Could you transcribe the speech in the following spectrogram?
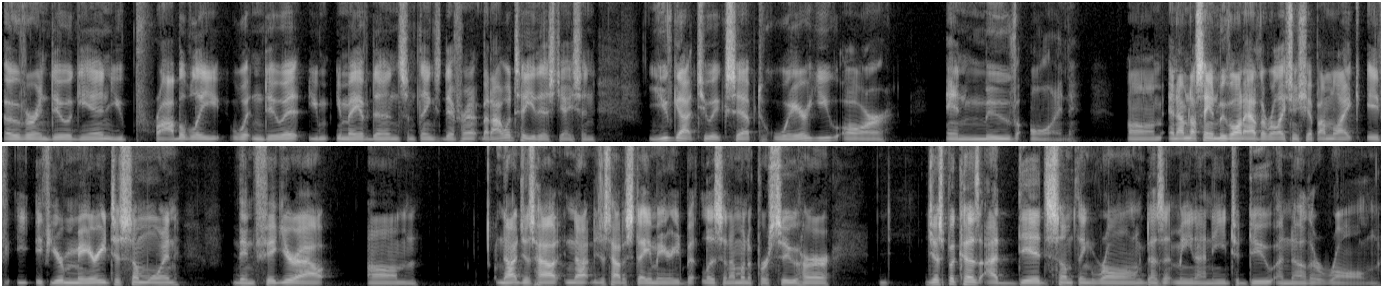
over and do again, you probably wouldn't do it. You you may have done some things different, but I will tell you this, Jason, you've got to accept where you are and move on. Um, and I'm not saying move on out of the relationship. I'm like, if if you're married to someone, then figure out um, not just how not just how to stay married, but listen, I'm going to pursue her. Just because I did something wrong doesn't mean I need to do another wrong.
